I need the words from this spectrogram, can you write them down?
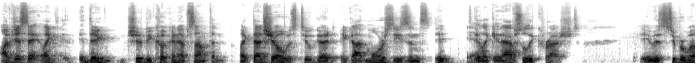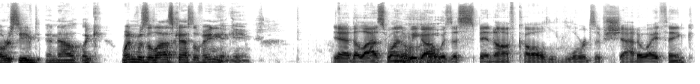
I'm just saying, like they should be cooking up something. Like that show was too good. It got more seasons. It, Yeah. it like it absolutely crushed. It was super well received, and now like when was the last Castlevania game? Yeah, the last one don't we got was a spin-off called Lords of Shadow, I think.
